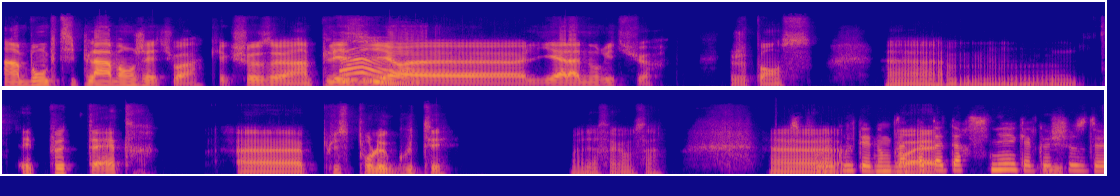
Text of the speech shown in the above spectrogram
un bon petit plat à manger, tu vois, quelque chose, un plaisir ah. lié à la nourriture, je pense et peut-être plus pour le goûter. On va dire ça comme ça. Pour le goûter, donc la pâte à tartiner, quelque chose de.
